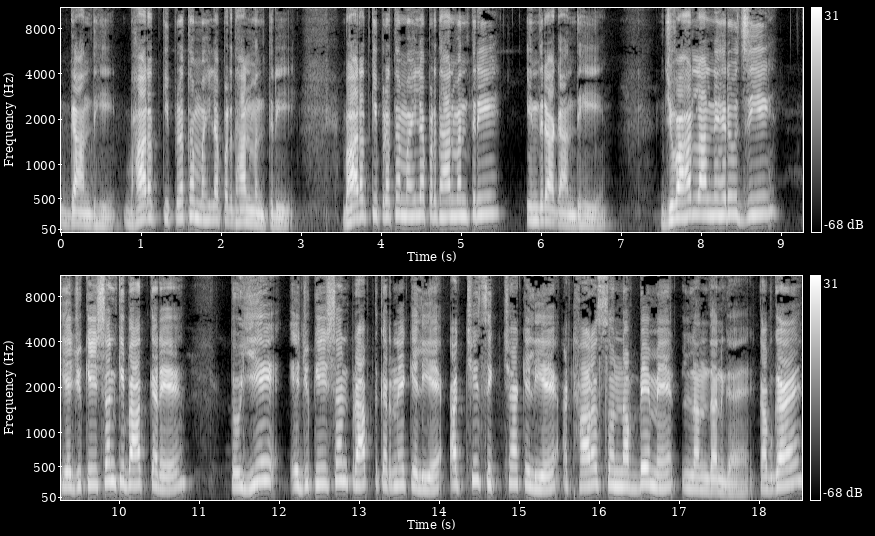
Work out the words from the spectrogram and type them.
गांधी, भारत की प्रथम महिला प्रधानमंत्री। भारत की प्रथम महिला प्रधानमंत्री इंदिरा गांधी। जवाहरलाल नेहरू जी की एजुकेशन की बात करें तो ये एजुकेशन प्राप्त करने के लिए, अच्छी शिक्षा के लिए 1890 में लंदन गए। कब गए?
